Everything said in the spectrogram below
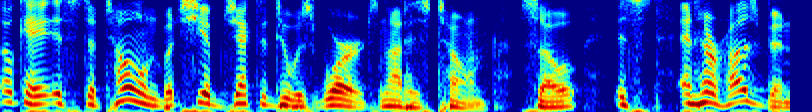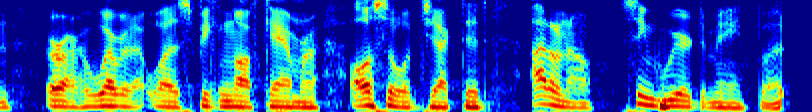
Okay, it's the tone, but she objected to his words, not his tone. So it's and her husband or whoever that was speaking off camera also objected. I don't know. Seemed weird to me, but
